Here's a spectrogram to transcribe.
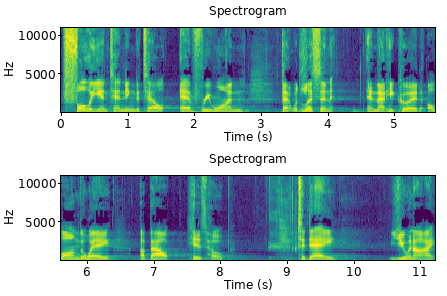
fully intending to tell everyone that would listen and that he could along the way about his hope. Today, you and I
